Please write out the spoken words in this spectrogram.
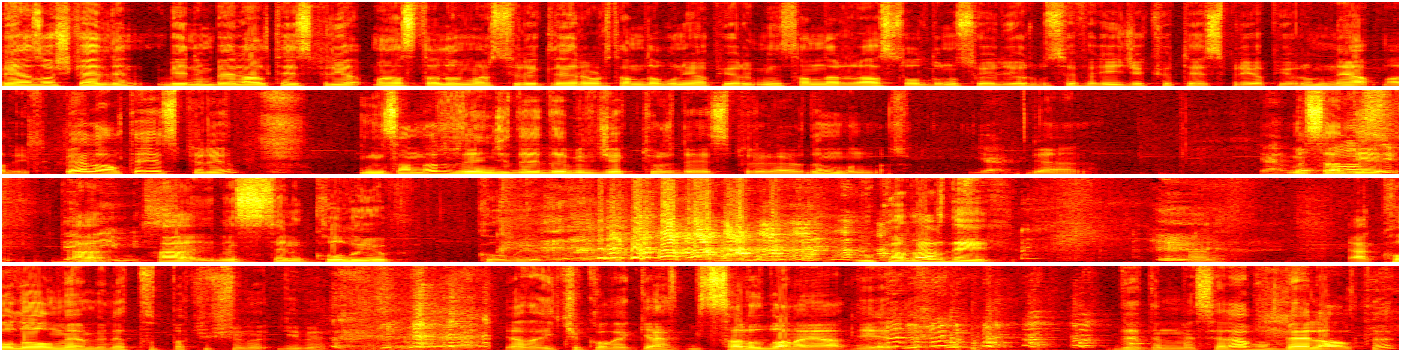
Beyaz hoş geldin. Benim bel altı espri yapma hastalığım var. Sürekli her ortamda bunu yapıyorum. İnsanlar rahatsız olduğunu söylüyor. Bu sefer iyice kötü espri yapıyorum. Ne yapmalıyım? Bel altı espri insanları rencide edebilecek türde espriler değil mi bunlar? Yani, Yani. yani Mesela diye, ha, ha, mesela senin kolun yok. Kolu yok. Bu kadar değil. Yani, yani kolu olmayan birine tut bakayım şunu gibi. ya da iki kolu yok, gel bir sarıl bana ya diye dedin mesela. Bu bel altı.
